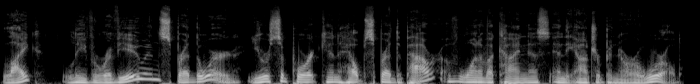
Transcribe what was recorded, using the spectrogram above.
Like, leave a review, and spread the word. Your support can help spread the power of one of a kindness in the entrepreneurial world.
